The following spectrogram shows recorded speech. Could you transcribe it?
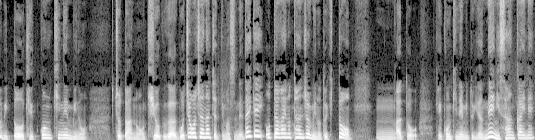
生日と結婚記念日のちょっとあの、記憶がごちゃごちゃになっちゃってますね。大体お互いの誕生日の時と、うん、あと、結婚記念日の時だ年に3回ね。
